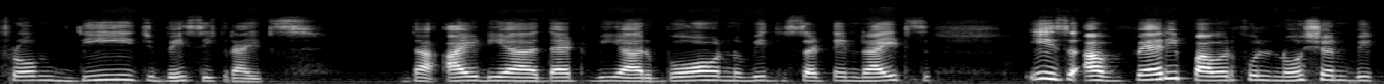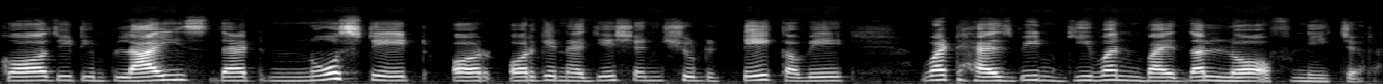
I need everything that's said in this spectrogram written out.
from these basic rights. The idea that we are born with certain rights is a very powerful notion because it implies that no state or organization should take away what has been given by the law of nature.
